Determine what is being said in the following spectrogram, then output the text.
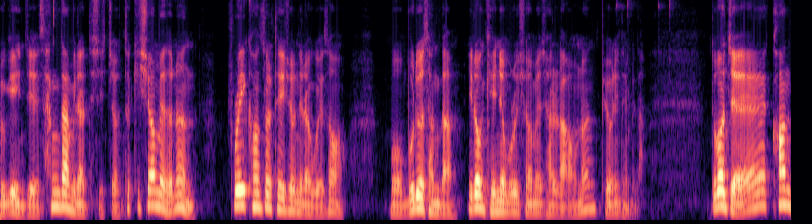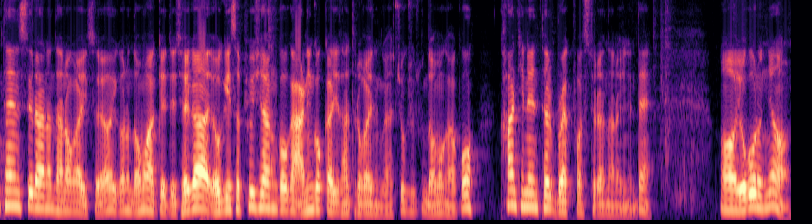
이게 이제 상담이라는 뜻이 있죠. 특히 시험에서는 프리 컨설테이션이라고 해서 뭐 무료 상담 이런 개념으로 시험에 잘 나오는 표현이 됩니다. 두 번째, 컨텐츠라는 단어가 있어요. 이거는 넘어갈게요. 이제 제가 여기서 표시한 거가 아닌 것까지 다 들어가 있는 거야. 쭉쭉쭉 넘어가고, continental breakfast라는 단어 있는데, 어, 요거는요,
